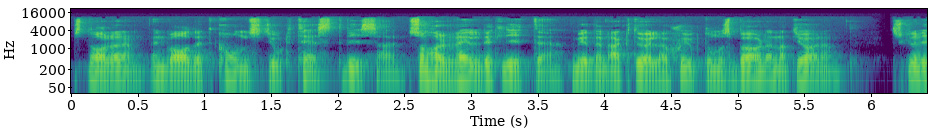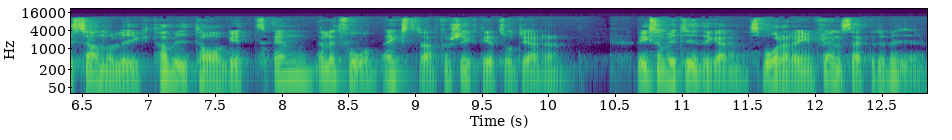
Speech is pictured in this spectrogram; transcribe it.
snarare än vad ett konstgjort test visar, som har väldigt lite med den aktuella sjukdomsbördan att göra, skulle vi sannolikt ha vidtagit en eller två extra försiktighetsåtgärder, liksom vid tidigare svårare influensaepidemier.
